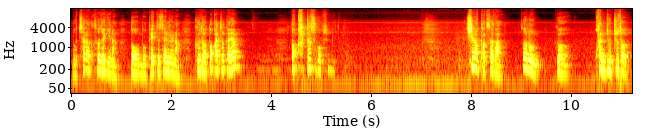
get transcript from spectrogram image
뭐 철학 서적이나 또 뭐 베스트셀러나 그다 똑같을까요? 똑같을 수가 없습니다. 신학 박사가 써놓은 그 환주 주석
